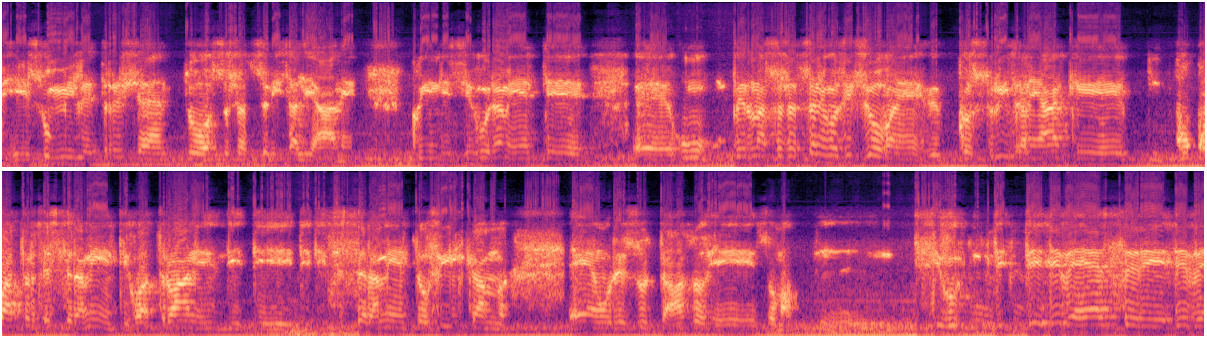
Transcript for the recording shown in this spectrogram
eh, su 1300 associazioni italiane. Quindi sicuramente eh, un, per un'associazione così giovane costruita neanche con quattro tesseramenti quattro anni di, di, di, tesseramento FILCAM è un risultato che insomma mh, deve essere, deve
